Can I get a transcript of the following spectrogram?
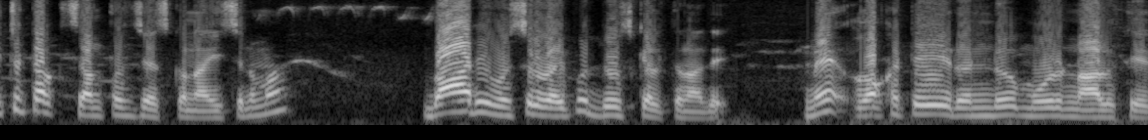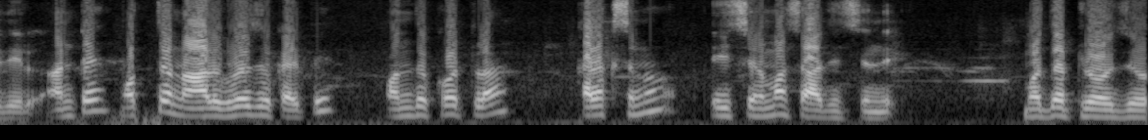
ఇటు టాక్ సొంతం చేసుకున్న ఈ సినిమా భారీ వసూలు వైపు దూసుకెళ్తున్నది. మే ఒకటి రెండు మూడు నాలుగు తేదీలు. అంటే మొత్తం నాలుగు రోజులు కలిపి వంద కోట్ల కలెక్షన్ ఈ సినిమా సాధించింది. మొదటి రోజు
